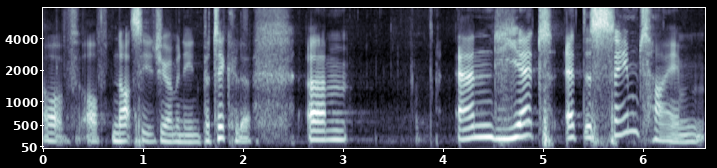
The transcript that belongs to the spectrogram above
of, of Nazi Germany in particular. Um, and yet, at the same time,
